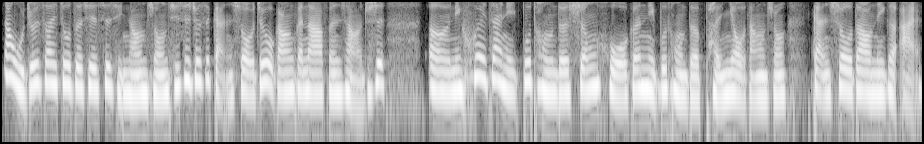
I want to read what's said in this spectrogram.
那我就在做这些事情当中，其实就是感受，就我刚刚跟大家分享的，就是呃，你会在你不同的生活跟你不同的朋友当中感受到那个爱。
